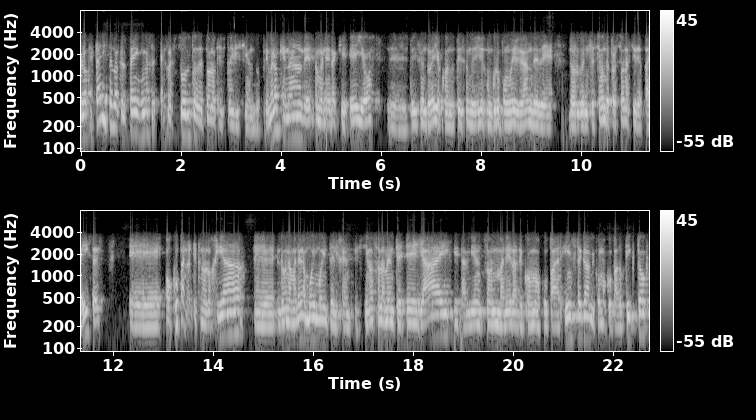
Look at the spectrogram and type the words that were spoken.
lo que está diciendo que el news es resultado de todo lo que estoy diciendo. Primero que nada, de esa manera que ellos, estoy diciendo ellos, cuando estoy diciendo ellos, un grupo muy grande de, de organización de personas y de países, eh, ocupan la tecnología eh, de una manera muy, muy inteligente. Si no solamente AI, que también son maneras de cómo ocupar Instagram y cómo ocupar TikTok,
